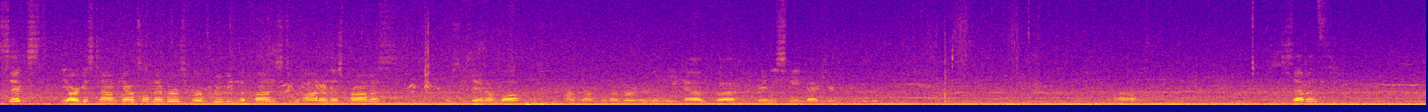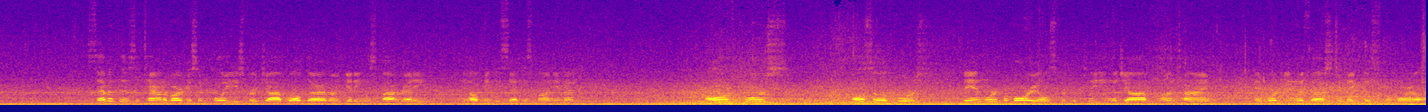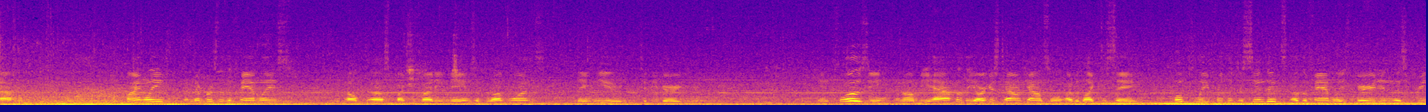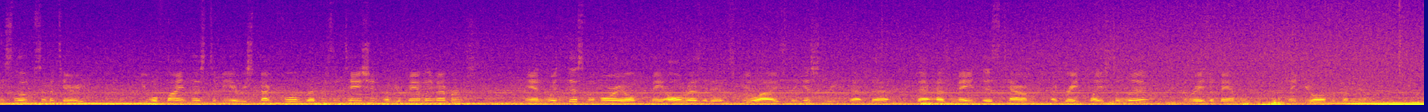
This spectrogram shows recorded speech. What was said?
Sixth, the Argos Town Council members for approving the funds to honor this promise. There's Suzanne Umbaugh, Town Council member, and then we have uh, Randy Sneed back here. Uh, Seventh, seventh is the Town of Argos employees for a job well done on getting the spot ready and helping to set this monument. All, of course, also, of course, Van Wert Memorials for completing the job on time and working with us to make this memorial happen. And finally, the members of the families who helped us by providing names of loved ones they knew to be buried here. In closing, and on behalf of the Argos Town Council, I would like to say, hopefully for the descendants of the families buried in this Green Slope Cemetery, you will find this to be a respectful representation of your family members. And with this memorial, may all residents realize the history that, that, that has made this town a great place to live and raise a family. Thank you all for coming out.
